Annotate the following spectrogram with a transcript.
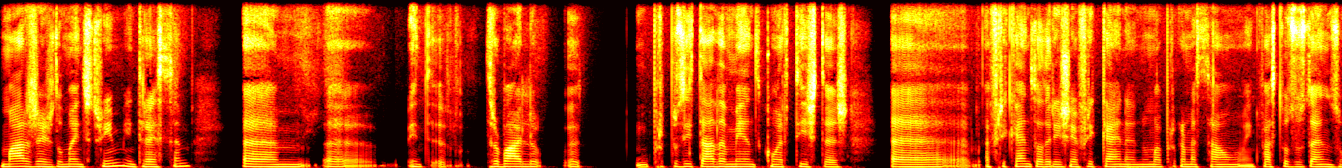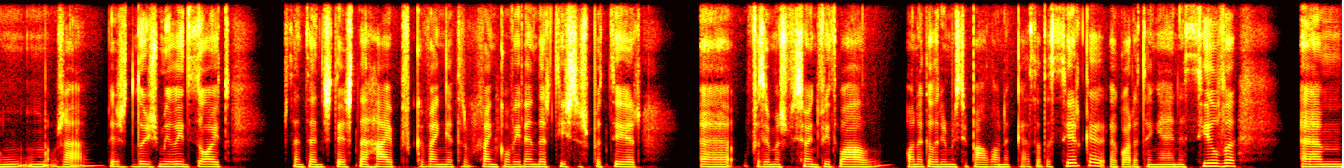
margens do mainstream interessa-me. Um, uh, trabalho uh, propositadamente com artistas uh, africanos ou de origem africana numa programação em que faço todos os anos, um, um, já desde 2018, portanto, antes desta hype que venho, venho convidando artistas para ter uh, fazer uma exposição individual ou na Galeria Municipal ou na Casa da Cerca. Agora tem a Ana Silva. Um,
